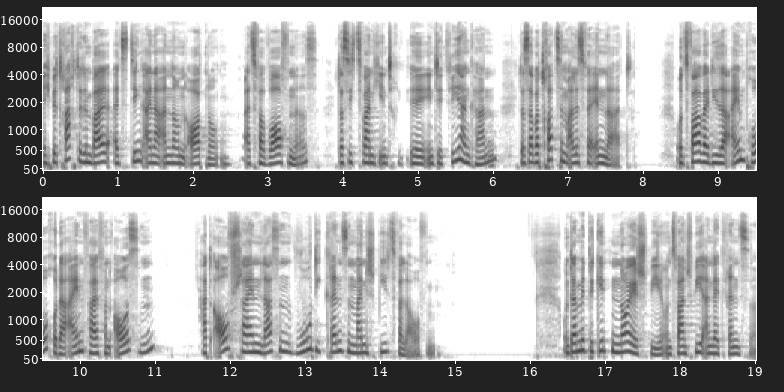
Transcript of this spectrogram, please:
ich betrachte den Ball als Ding einer anderen Ordnung, als Verworfenes, das ich zwar nicht äh, integrieren kann, das aber trotzdem alles verändert. Und zwar, weil dieser Einbruch oder Einfall von außen hat aufscheinen lassen, wo die Grenzen meines Spiels verlaufen. Und damit beginnt ein neues Spiel, und zwar ein Spiel an der Grenze.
